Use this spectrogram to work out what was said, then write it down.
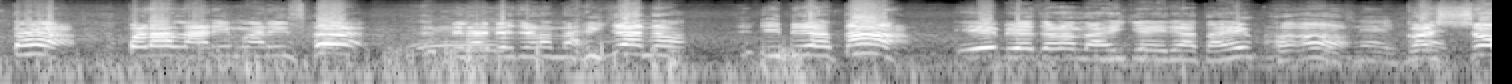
હતા પણ આ લારી મારી છે. પેલા બે જણા નાહી ગયા ને ઈ બે હતા. એ બે જણા નાહી જઈ રહ્યા હતા એમ? હા કશો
